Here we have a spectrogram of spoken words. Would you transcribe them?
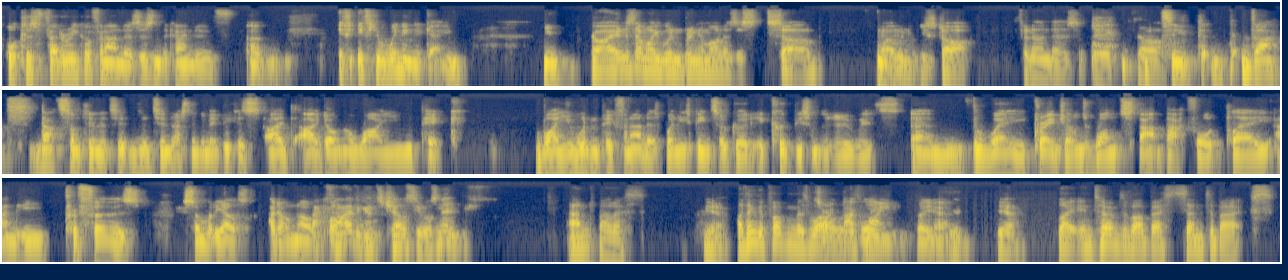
Well, because Federico Fernandez isn't the kind of um, if if you're winning a game, you No, I understand why you wouldn't bring him on as a sub. Why Mhm. wouldn't you start Fernandez or Jar? see th- th- that's that's something that's that's interesting to me because I I don't know why you would pick why you wouldn't pick Fernandez when he's been so good. It could be something to do with um, the way Graeme Jones wants that back four to play, and he prefers somebody else. I don't know. Back but- five against Chelsea, wasn't it? and Palace. Yeah, I think the problem as well, sorry, is back we- line, but yeah, yeah. like in terms of our best centre backs,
